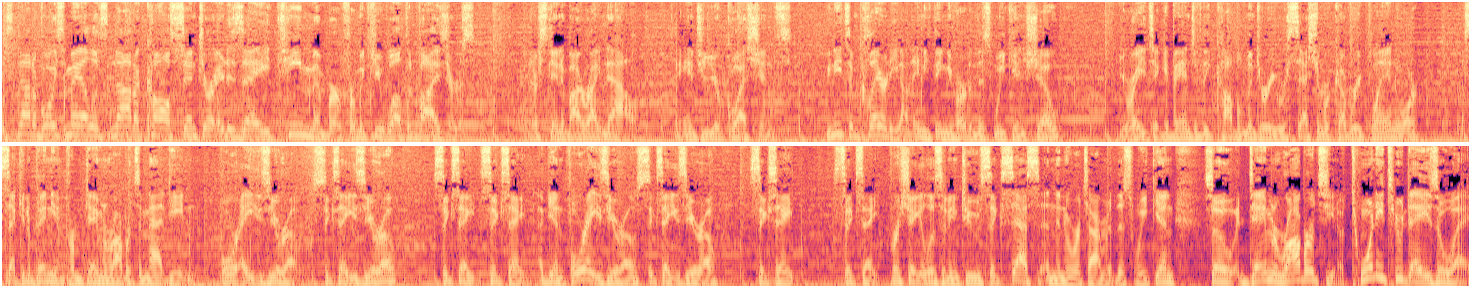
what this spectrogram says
It's not a voicemail, it's not a call center, it is a team member from Acute Wealth Advisors. They're standing by right now answer your questions. If you need some clarity on anything you heard in this weekend show, you're ready to take advantage of the complimentary recession recovery plan or a second opinion from Damon Roberts and Matt Deaton. 480 680 6868. Again, 480 680 6868. Appreciate you listening to Success in the New Retirement this weekend. So, Damon Roberts, you know, 22 days away.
